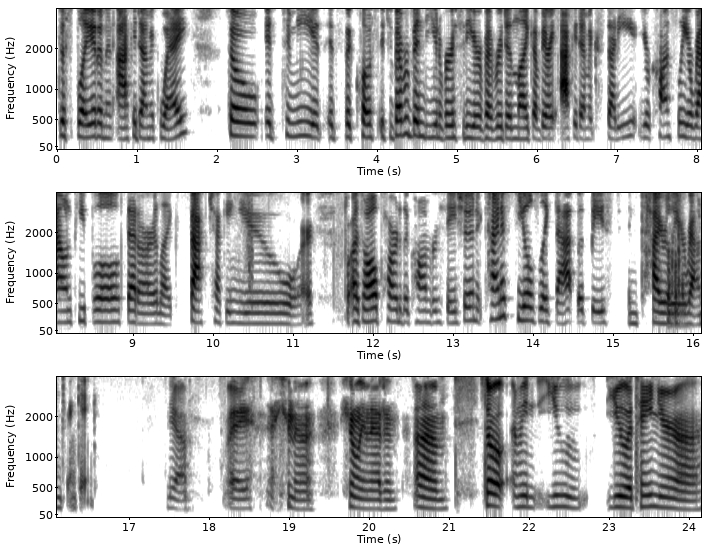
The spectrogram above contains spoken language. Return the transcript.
display it in an academic way. So it to me, it, it's the close. If you've ever been to university or have ever done like a very academic study, you're constantly around people that are like fact checking you, or it's all part of the conversation. It kind of feels like that, but based entirely around drinking. Yeah, I I can uh, I can only imagine. Um, so I mean, you you attain your uh,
